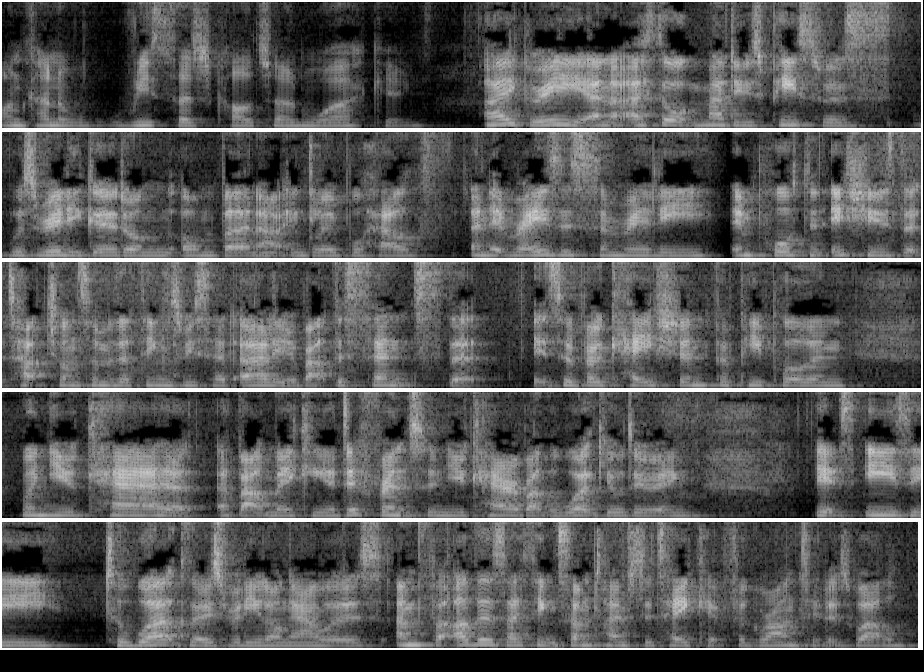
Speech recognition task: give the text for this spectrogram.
on kind of research culture and working? I agree, and I thought Madhu's piece was was really good on on burnout in global health, and it raises some really important issues that touch on some of the things we said earlier about the sense that it's a vocation for people, and when you care about making a difference and you care about the work you're doing, it's easy to work those really long hours, and for others, I think sometimes to take it for granted as well.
